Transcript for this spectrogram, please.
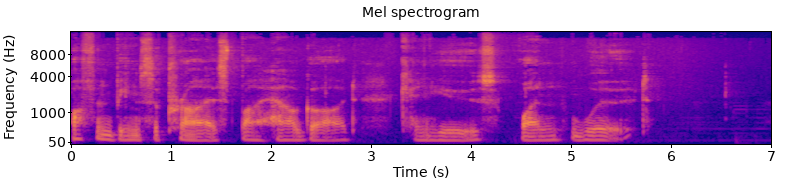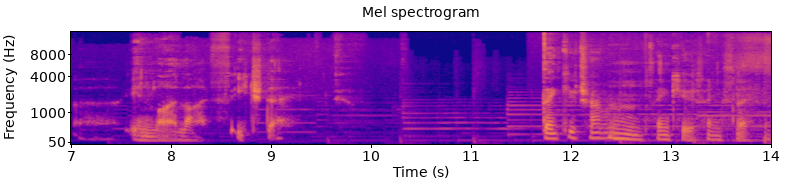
often been surprised by how God can use one word uh, in my life each day. Thank you, Trevor. Mm, thank you. Thanks, Nathan.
